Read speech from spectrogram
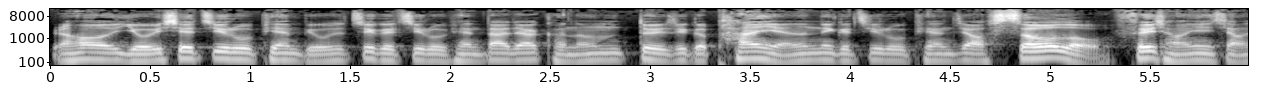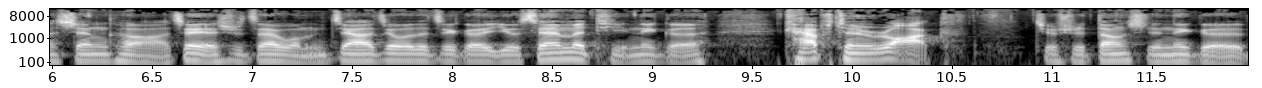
然后有一些纪录片，比如说这个纪录片，大家可能对这个攀岩的那个纪录片叫 Solo 非常印象深刻啊。这也是在我们加州的这个 Yosemite 那个 Captain Rock。就是当时那个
